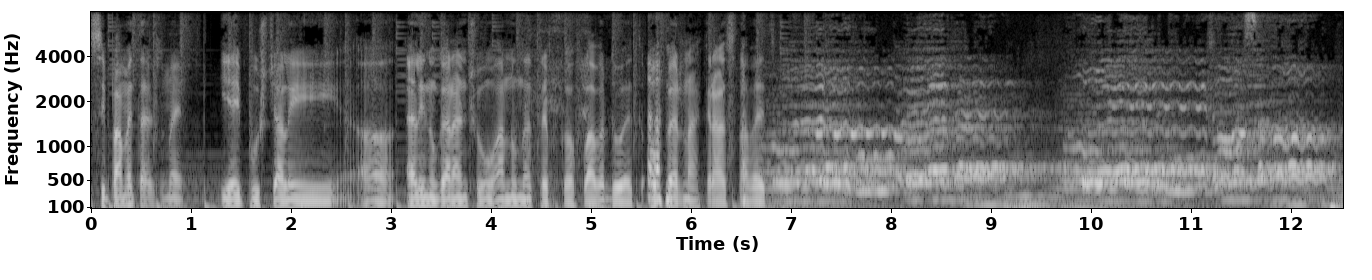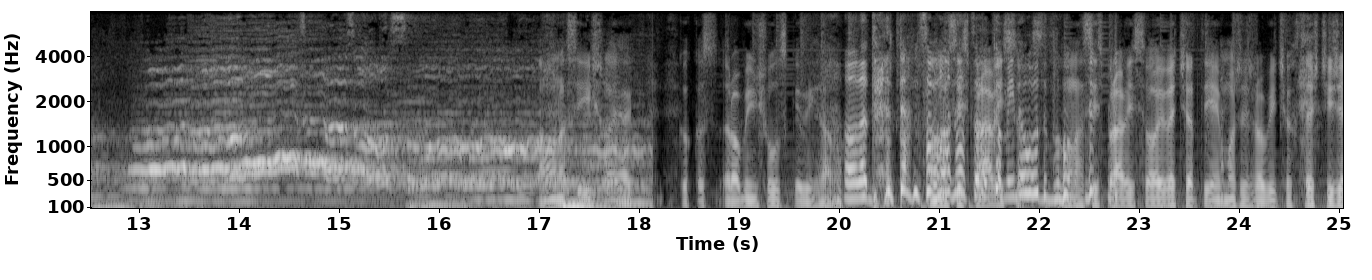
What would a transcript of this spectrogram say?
si pamätáš, sme jej púšťali uh, Elinu Garanču, Annu Netrebko, Flower Duet, operná, krásna vec. A ona si išla jak kokos Robin Schulz, keby hral. Ona tancovala na celkom inú hudbu. Ona si spraví svoj večer, ty jej môžeš robiť, čo chceš. Čiže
